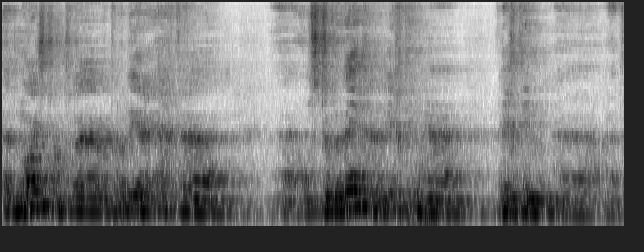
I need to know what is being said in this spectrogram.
het mooiste, want we, proberen echt uh, uh, ons te bewegen richting, richting het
